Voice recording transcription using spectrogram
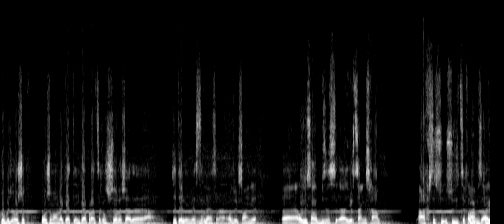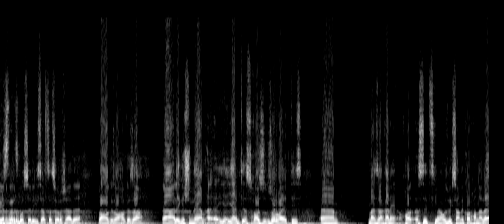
ko'pincha o'sha o'sha mamlakatda inkorporatsiya qilishni so'rashadi. Chet el investorlar masalan o'zbekistonga o'zbekistonda biznes yuritsangiz ham aqshda su- suditsiya qilamiz agar nimadir bo'lsa registratsiya so'rashadi va hokazo va hokazo lekin shunda ham yana bitta zo'rg'a aytdingiz masalan qarang siz aytdingizki mana o'zbekistonda korxonalar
